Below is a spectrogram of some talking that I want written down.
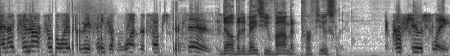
And I cannot, for the life of me, think of what the substance is No, but it makes you vomit profusely. profusely.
